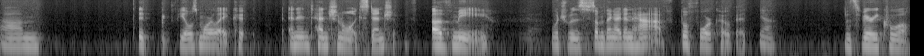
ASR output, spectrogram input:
um, it feels more like an intentional extension of me which was something I didn't have before COVID. Yeah. That's very cool.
